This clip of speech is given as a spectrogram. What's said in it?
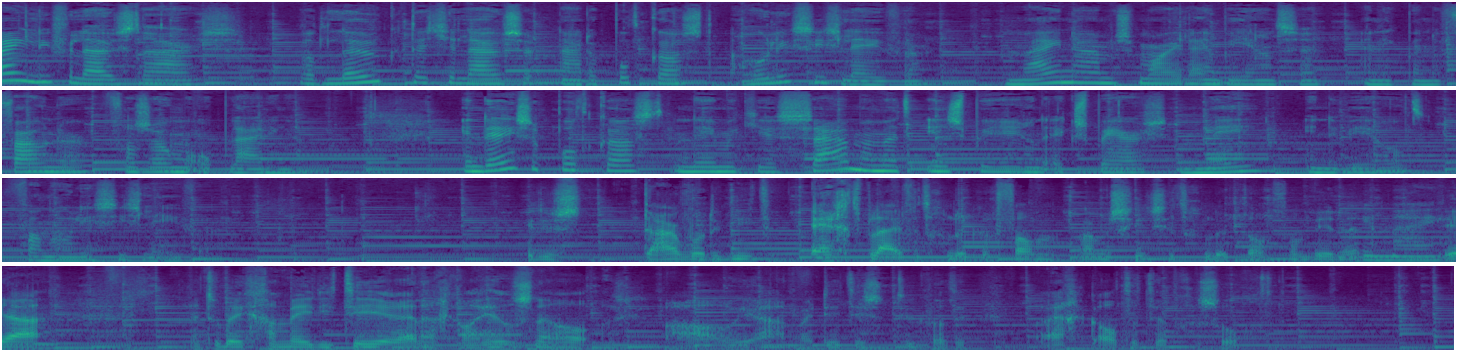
Hi lieve luisteraars. Wat leuk dat je luistert naar de podcast Holistisch Leven. Mijn naam is Marjolein Berendsen en ik ben de founder van Zomeropleidingen. In deze podcast neem ik je samen met inspirerende experts mee in de wereld van holistisch leven. Dus daar word ik niet echt blijvend gelukkig van, maar misschien zit geluk dan van binnen. In mij. Ja. En toen ben ik gaan mediteren en eigenlijk al heel snel, oh ja, maar dit is natuurlijk wat ik eigenlijk altijd heb gezocht.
